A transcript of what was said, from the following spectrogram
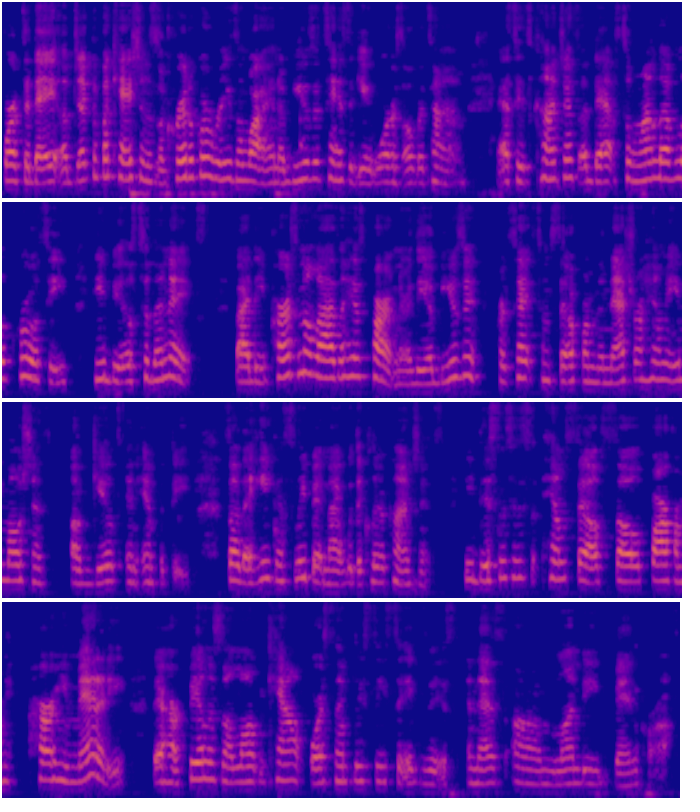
for today: "Objectification is a critical reason why an abuser tends to get worse over time. As his conscience adapts to one level of cruelty, he builds to the next. By depersonalizing his partner, the abuser protects himself from the natural human emotions of guilt and empathy, so that he can sleep at night with a clear conscience. He distances himself so far from her humanity that her feelings no longer count or simply cease to exist. And that's um, Lundy Bancroft.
